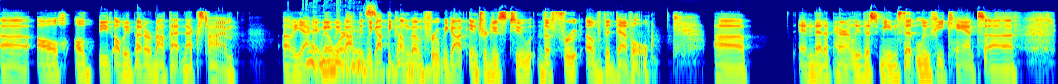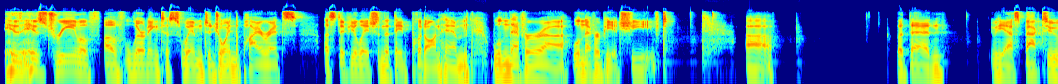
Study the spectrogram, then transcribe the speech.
uh, I'll I'll be I'll be better about that next time. Uh, yeah, Hey, we, no we got the, we got the gum gum fruit. We got introduced to the fruit of the devil. Uh, and that apparently this means that Luffy can't uh, his his dream of of learning to swim to join the pirates, a stipulation that they'd put on him, will never uh, will never be achieved. Uh, but then, yes, back to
